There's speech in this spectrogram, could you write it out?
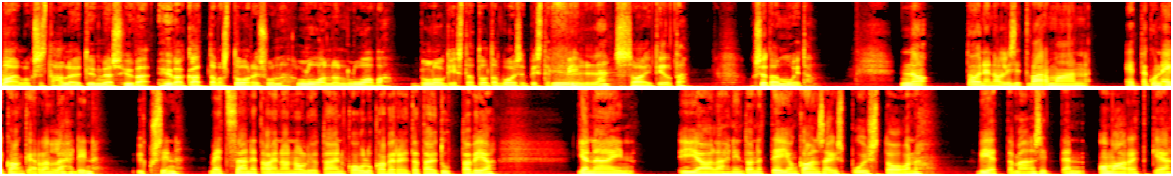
vaelluksestahan löytyy myös hyvä, hyvä kattava story sun luonnon luova blogista tuolta voise.fi-saitilta. Onko jotain muita? No toinen oli sitten varmaan, että kun ekan kerran lähdin yksin metsään, että aina on ollut jotain koulukavereita tai tuttavia ja näin. Ja lähdin tuonne Teijon kansallispuistoon viettämään sitten omaa retkeä.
